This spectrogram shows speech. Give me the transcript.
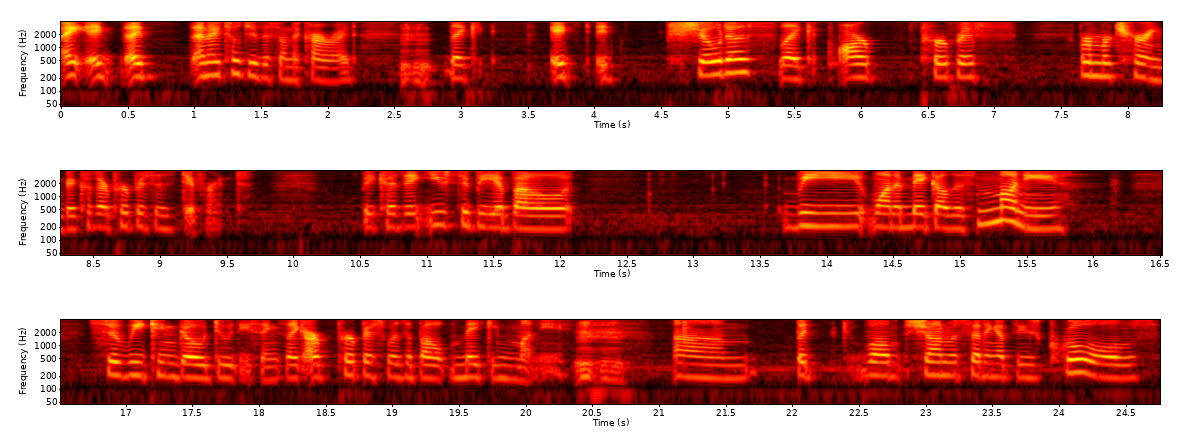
I, I I and I told you this on the car ride, Mhm. like it it showed us like our purpose. We're maturing because our purpose is different. Because it used to be about we want to make all this money so we can go do these things. Like our purpose was about making money. hmm Um, but while Shaun was setting up these goals,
